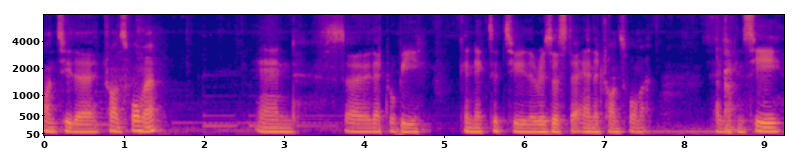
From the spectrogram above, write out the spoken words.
onto the transformer. And so that will be connected to the resistor and the transformer. As you can see,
